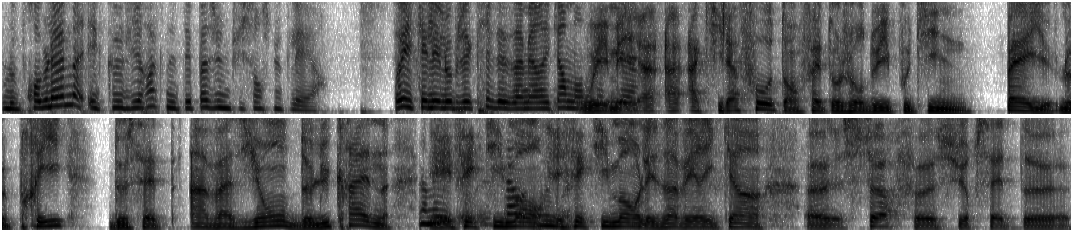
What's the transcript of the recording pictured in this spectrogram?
Le problème est que l'Irak n'était pas une puissance nucléaire. Oui, quel est l'objectif des Américains dans oui, cette guerre? Oui, mais à, qui la faute? En fait, aujourd'hui, Poutine paye le prix de cette invasion de l'Ukraine. Et effectivement, effectivement, les Américains euh, surfent sur cette, euh,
